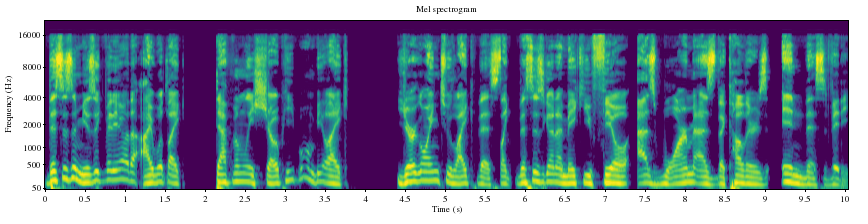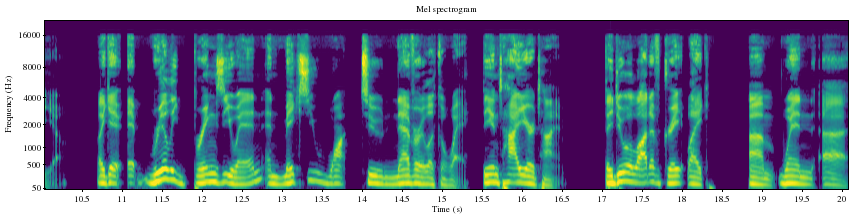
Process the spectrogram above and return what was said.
This is a music video that I would like definitely show people and be like, you're going to like this. Like, this is going to make you feel as warm as the colors in this video. Like, it, it really brings you in and makes you want to never look away the entire time. They do a lot of great, like, um, when, uh,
